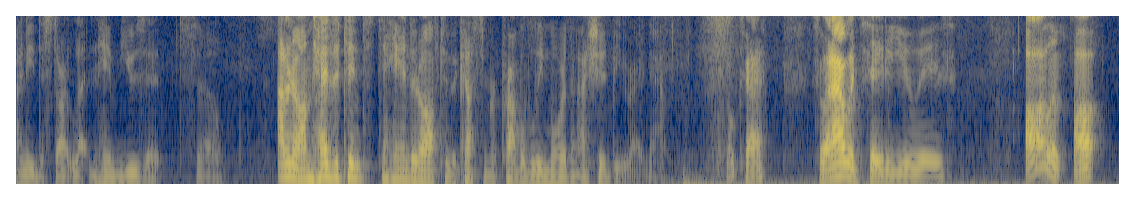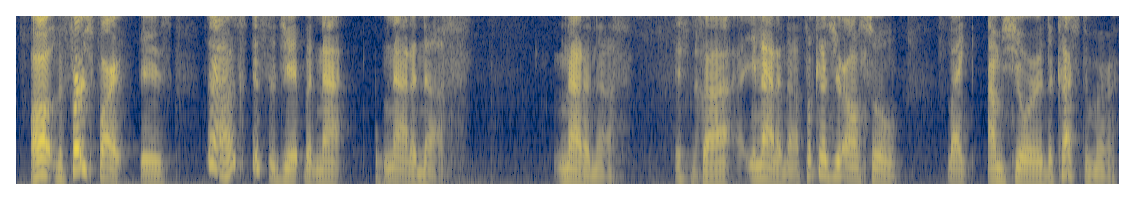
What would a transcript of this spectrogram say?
I need to start letting him use it. So I don't know. I'm hesitant to hand it off to the customer, probably more than I should be right now. Okay. So what I would say to you is, all of all, all the first part is, you know, it's, it's legit, but not not enough, not enough. It's not. So I, you're not enough because you're also like I'm sure the customer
